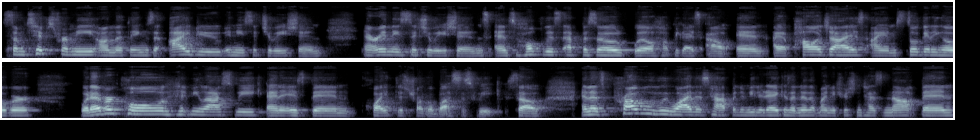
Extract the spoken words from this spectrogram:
some tips from me on the things that I do in these situations or in these situations. And so hopefully this episode will help you guys out. And I apologize. I am still getting over whatever cold hit me last week and it has been quite the struggle bus this week so and that's probably why this happened to me today because i know that my nutrition has not been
